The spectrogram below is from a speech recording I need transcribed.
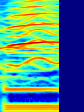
Bye.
